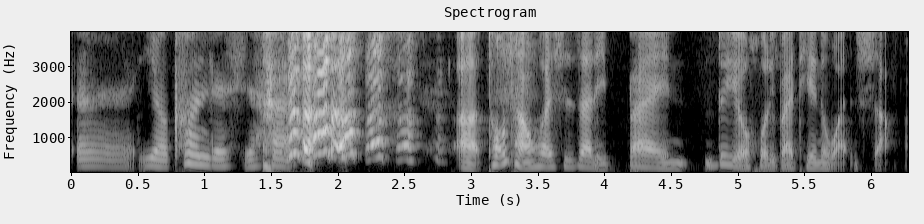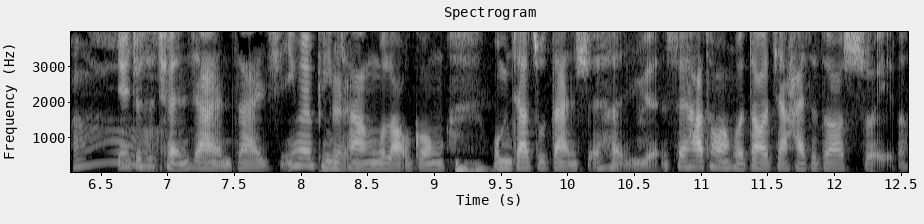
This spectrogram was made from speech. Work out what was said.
呃，呃有空的时候，呃，通常会是在礼拜六或礼拜天的晚上，哦，因为就是全家人在一起。因为平常我老公我们家住淡水很远，所以他通常回到家孩子都要睡了。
